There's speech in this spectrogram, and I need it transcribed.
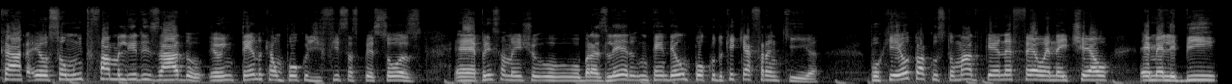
cara, eu sou muito familiarizado. Eu entendo que é um pouco difícil as pessoas, é, principalmente o, o brasileiro, entender um pouco do que, que é franquia. Porque eu tô acostumado, porque NFL, NHL, MLB,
